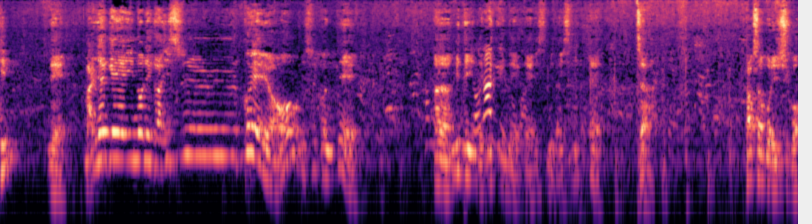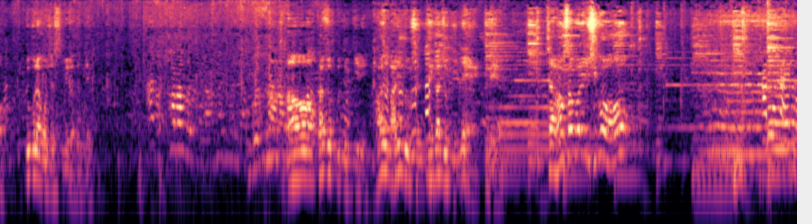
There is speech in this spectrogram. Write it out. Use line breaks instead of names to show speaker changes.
김? 네. 만약에 이 노래가 있을 거예요. 있을 건데, 아, 밑에 있네, 밑에 있네요. 네, 있습니다, 있습니다. 네. 자, 박수 한번 해주시고, 누구랑 오셨습니까, 근데?
할아버지랑 할머니랑
아, 가족분들끼리. 아, 많이 오셨네. 대가족이네. 그래요. 자, 박수 한번 해주시고,
카메라 이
